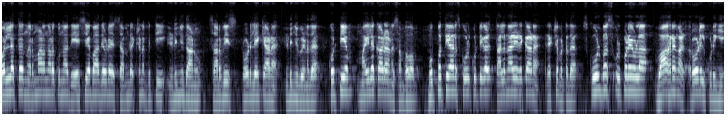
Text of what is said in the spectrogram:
കൊല്ലത്ത് നിർമ്മാണം നടക്കുന്ന ദേശീയപാതയുടെ സംരക്ഷണ ഭിത്തി ഇടിഞ്ഞു താണു. സർവീസ് റോഡിലേക്കാണ് ഇടിഞ്ഞു വീണത്. കൊട്ടിയം മൈലക്കാടാണ് സംഭവം. മുപ്പത്തിയാറ് സ്കൂൾ കുട്ടികൾ തലനാരിഴക്കാണ് രക്ഷപ്പെട്ടത്. സ്കൂൾ ബസ് ഉൾപ്പെടെയുള്ള വാഹനങ്ങൾ റോഡിൽ കുടുങ്ങി.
